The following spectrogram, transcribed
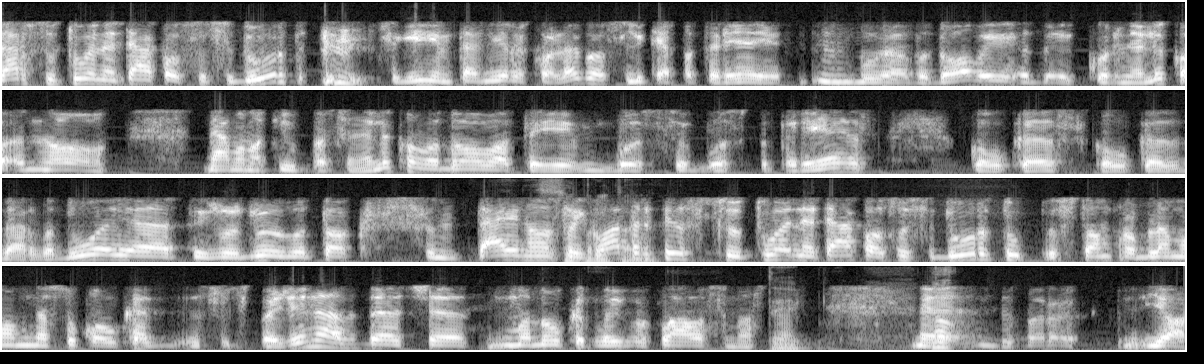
dar su tuo neteko susidurti, sakykime, ten yra kolegos, likę patarėjai, buvę vadovai vadovai, kur neliko, nu, Nemono Kypas neliko vadovo, tai bus, bus patarėjas, kol kas, kol kas dar vaduoja. Tai žodžiu, toks teinos laikotarpis, su tuo neteko susidurtų, su tom problemom nesu kol kas susipažinęs, bet čia manau, kad laiko klausimas. Taip. Ne, no. dabar, jo,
